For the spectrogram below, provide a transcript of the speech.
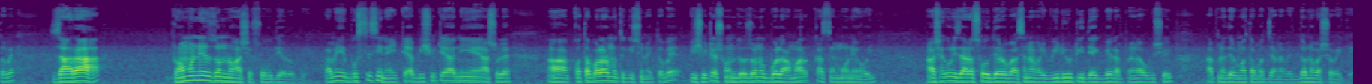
তবে যারা ভ্রমণের জন্য আসে সৌদি আরবে, আমি বুঝতেছি না, এটা বিষয়টা নিয়ে আসলে কথা বলার মতো কিছু নেই। তবে বিষয়টা সন্দেহজনক বলে আমার কাছে মনে হয়। আশা করি যারা সৌদি আরবে আছেন, আমার ভিডিওটি দেখবেন, আপনারা অবশ্যই আপনাদের মতামত জানাবেন। ধন্যবাদ সবাইকে।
